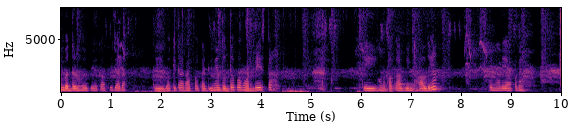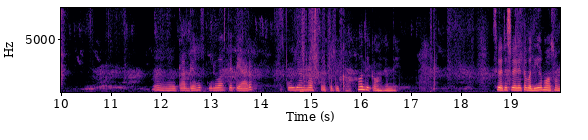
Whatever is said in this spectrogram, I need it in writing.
ਬੱਦਲ ਹੋਏ ਪਏ ਆ ਕਾਫੀ ਜ਼ਿਆਦਾ। ਤੇ ਬਾਕੀ ਧਾਰਾਂ ਆਪਾਂ ਕੱਢ ਲਈਆਂ, ਦੁੱਧ ਆਪਾਂ ਹੁਣ ਵੇਚਤਾ। ਤੇ ਹੁਣ ਆਪਾਂ ਘਰ ਵੀ ਠਾਲਦੇ ਹਾਂ। ਤੇ ਨਾਲੇ ਆਪਣਾ ਕਰਦੇ ਉਹਨੂੰ ਸਕੂਲ ਵਾਸਤੇ ਤਿਆਰ। ਸਕੂਲ ਜਾਣ ਵਾਸਤੇ ਆਪਾਂ ਦੇਖੋ ਉਹ ਦੇਖੋ ਆ ਜਾਂਦੇ। ਸਵੇਰੇ ਸਵੇਰੇ ਤਾਂ ਵਧੀਆ ਮੌਸਮ,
